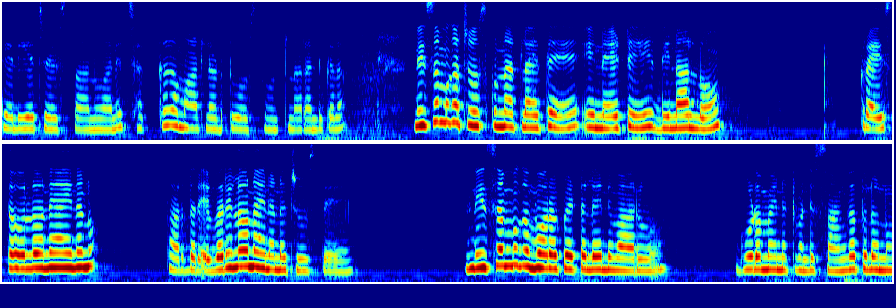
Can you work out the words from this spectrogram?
తెలియచేస్తాను అని చక్కగా మాట్లాడుతూ వస్తూ ఉంటున్నారండి కదా. నిజముగా చూసుకున్నట్లయితే ఈ నేటి దినాల్లో క్రైస్తవులోనే అయినను ఫర్దర్ ఎవరిలోనైనాను చూస్తే నిజముగా మొరపెట్టలేని వారు గూఢమైనటువంటి సంగతులను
